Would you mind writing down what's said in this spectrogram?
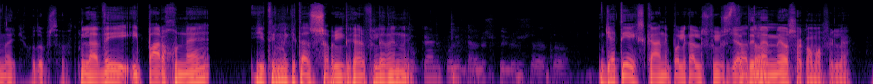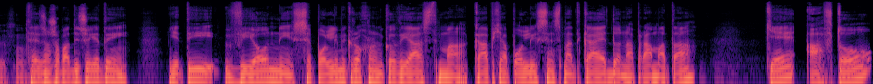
Ναι, και εγώ το πιστεύω. Δηλαδή υπάρχουν. Γιατί με κοιτάζει τόσο απειλητικά, ρε φίλε. Δεν... Γιατί έχεις κάνει πολύ καλούς φίλους στο Γιατί στρατό; είναι νέος ακόμα, φίλε. Γι' αυτό. Θες να σου απαντήσω γιατί; Γιατί βιώνεις σε πολύ μικρό χρονικό διάστημα κάποια πολύ συναισθηματικά έντονα πράγματα και αυτό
